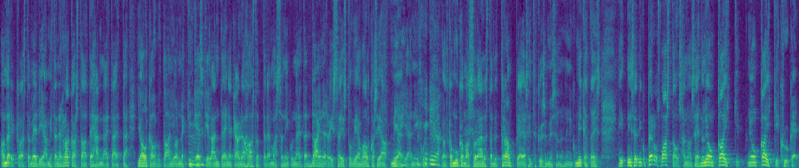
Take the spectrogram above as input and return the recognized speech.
amerikkalaista mediaa, mitä ne rakastaa tehdä näitä, että jalkaudutaan jonnekin mm. keskilänteen ja käydään haastattelemassa niin näitä dinerissa istuvia valkoisia miehiä, niin kun, jotka mukamassa on äänestänyt Trumpia ja sitten kysymys on, että niin mikä teistä, niin, niin se niin perusvastaushan on se, että no ne on kaikki, ne on kaikki crooked.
